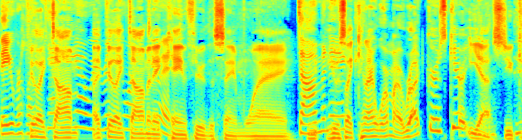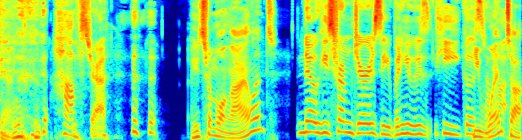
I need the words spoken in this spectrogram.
they were Mm-hmm. I feel like yeah, Dom. yeah, we I feel really like Dominic came through the same way. He- he, was like, "Can I wear my Rutgers gear?" Yes, you can. Hofstra. He's from Long Island. No, he's from Jersey, but he was he goes. he to went to Ho-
